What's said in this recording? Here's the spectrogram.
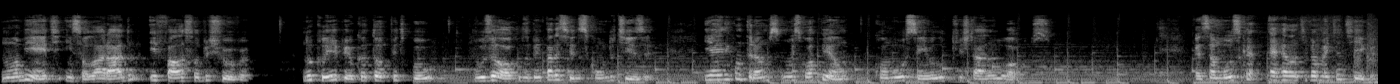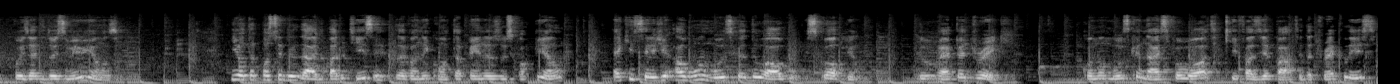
num ambiente ensolarado e fala sobre chuva. No clipe, o cantor Pitbull usa óculos bem parecidos com o do teaser, e ainda encontramos um escorpião como o símbolo que está no óculos. Essa música é relativamente antiga, pois é de 2011, e outra possibilidade para o teaser, levando em conta apenas o escorpião, é que seja alguma música do álbum Scorpion, do rapper Drake, como a música Nice For What, que fazia parte da tracklist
